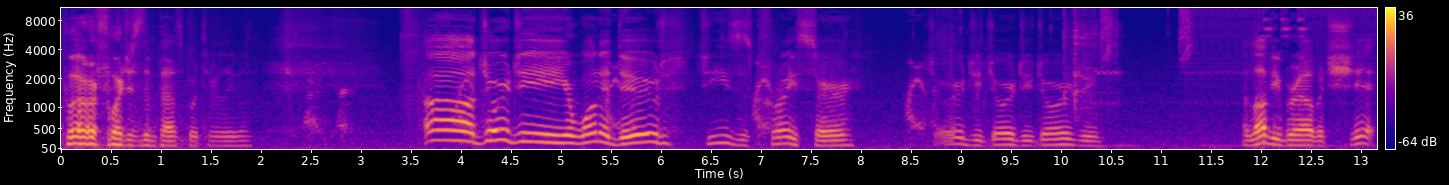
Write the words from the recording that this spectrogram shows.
Whoever forges them passports are leaving. Oh, Jorji, you're wanted, dude. Jesus Christ, sir. Jorji, Jorji, Jorji. I love you, bro, but shit.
